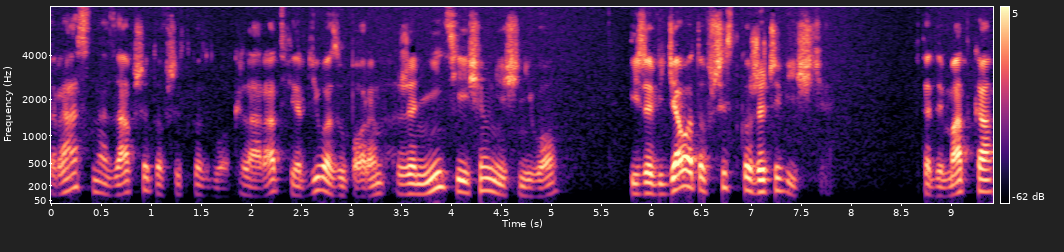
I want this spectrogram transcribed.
raz na zawsze to wszystko z głowy. Klara twierdziła z uporem, że nic jej się nie śniło i że widziała to wszystko rzeczywiście. Wtedy matka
